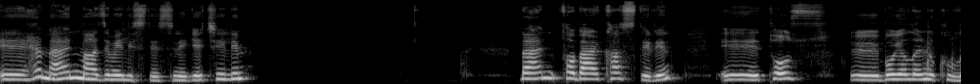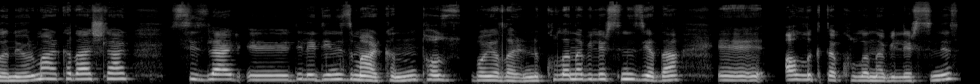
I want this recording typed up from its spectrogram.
Eee, hemen malzeme listesine geçelim. Ben Faber-Castell'in eee, toz boyalarını kullanıyorum arkadaşlar. Sizler eee, dilediğiniz markanın toz boyalarını kullanabilirsiniz ya da eee, allık da kullanabilirsiniz.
